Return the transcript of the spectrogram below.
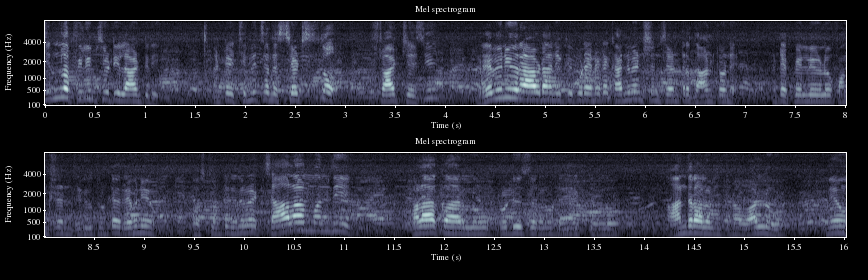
చిన్న ఫిలిం సిటీ లాంటిది. అంటే చిన్న చిన్న సెట్స్తో స్టార్ట్ చేసి రెవెన్యూ రావడానికి కూడా ఏంటంటే కన్వెన్షన్ సెంటర్ దాంట్లోనే. అంటే పెళ్ళిళ్ళు ఫంక్షన్ తిరుగుతుంటే రెవెన్యూ వస్తుంటుంది. ఎందుకంటే చాలామంది కళాకారులు ప్రొడ్యూసర్లు డైరెక్టర్లు ఆంధ్రాలో ఉంటున్న వాళ్ళు మేము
